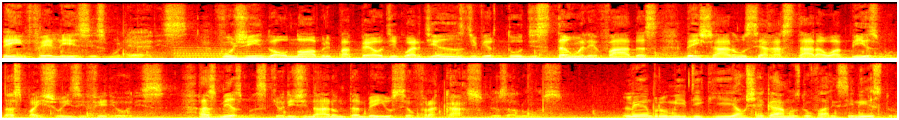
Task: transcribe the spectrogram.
Infelizes mulheres, fugindo ao nobre papel de guardiãs de virtudes tão elevadas, deixaram-se arrastar ao abismo das paixões inferiores. As mesmas que originaram também o seu fracasso, meus alunos. Lembro-me de que, ao chegarmos do Vale Sinistro,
